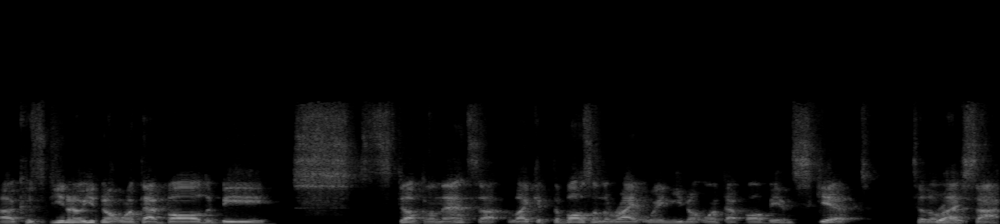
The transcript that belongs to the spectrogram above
Uh, because you know you don't want that ball to be stuck on that side. Like if the ball's on the right wing, you don't want that ball being skipped to the Right. left side.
